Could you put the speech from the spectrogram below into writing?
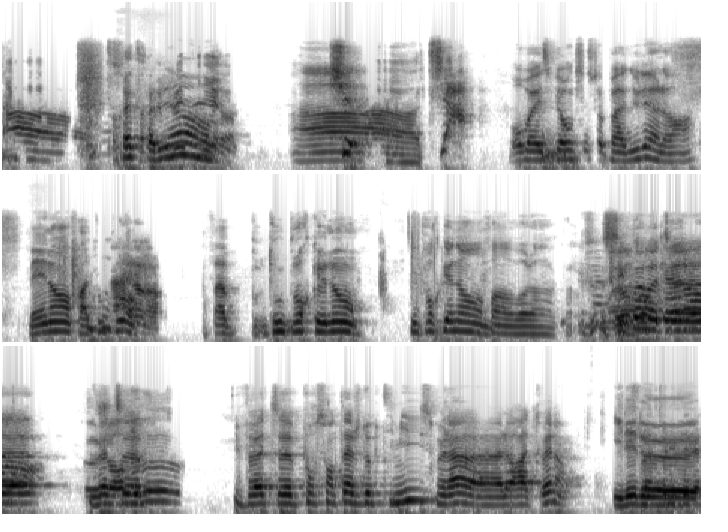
Ah, Très très bien. Ah, tiens Bon bah espérons que ce soit pas annulé alors. Hein. Mais non, on fera tout pour. Ah, non. Enfin, tout pour que non. Ou pour que non, enfin voilà. C'est quoi votre, euh, votre, pourcentage d'optimisme là à l'heure actuelle? Il est de,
